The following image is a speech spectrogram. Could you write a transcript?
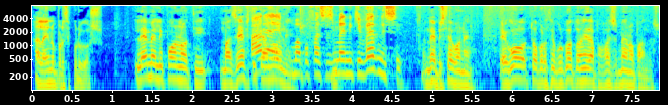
αλλά είναι ο Πρωθυπουργός. Λέμε λοιπόν ότι μαζεύτηκαν Άρα όλοι. έχουμε αποφασισμένη κυβέρνηση. Ναι, πιστεύω ναι. Εγώ τον Πρωθυπουργό τον είδα αποφασισμένο πάντως.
